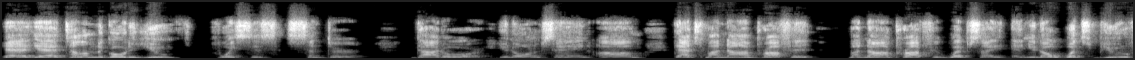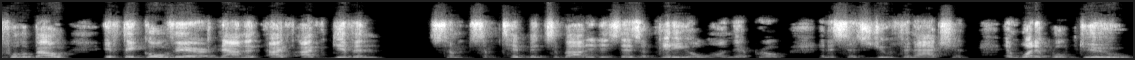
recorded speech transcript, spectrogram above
Yeah, yeah. Tell them to go to youthvoicescenter.org. You know what I'm saying? Um, that's my nonprofit, my nonprofit website. And you know what's beautiful about if they go there now that I've I've given some some tidbits about it is there's a video on there, bro, and it says youth in action. And what it will do,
